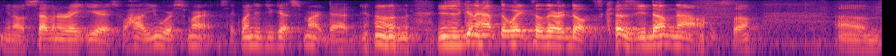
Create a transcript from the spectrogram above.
you know seven or eight years. Wow, you were smart. It's like when did you get smart, Dad? You know, you're just gonna have to wait till they're adults because you're dumb now. So. Um,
